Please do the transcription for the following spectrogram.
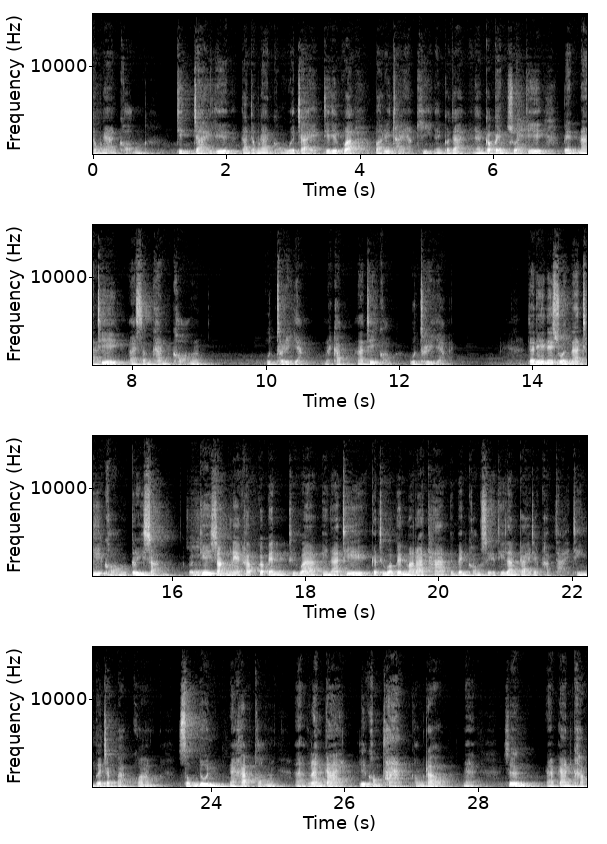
ทำงานของจิตใจหรือการทำงานของหัวใจที่เรียกว่าปริทายหักขีนั่นก็ได้นั่นก็เป็นส่วนที่เป็นหน้าที่สำคัญของอุทริยังนะครับ หน้าที่ของอุทริยัง แต่นี้ในส่วนหน้าที่ของกรีสัง ส่วนกรีสังเนี่ยครับก็เป็นถือว่ามีหน้าที่ก็ถือว่าเป็นมาราธาตุหรือเป็นของเสียที่ร่างกายจะขับถ่ายทิ้ง เพื่อจะปรับความสมดุลนะครับของอร่างกายหรือของธาตุของเรานะซึ่งการขับ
